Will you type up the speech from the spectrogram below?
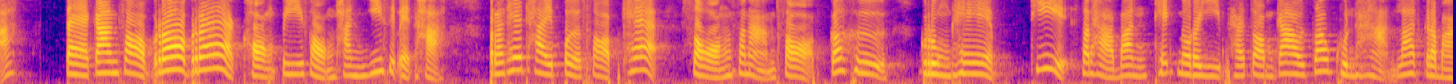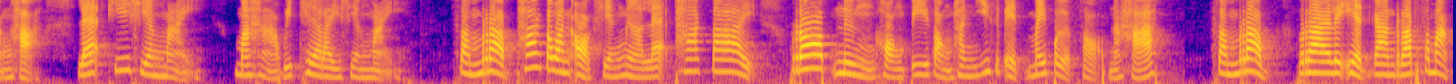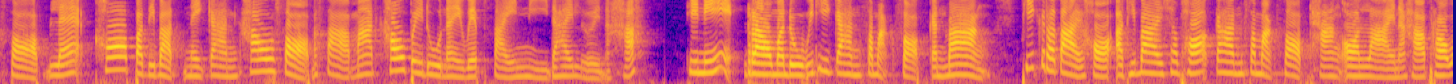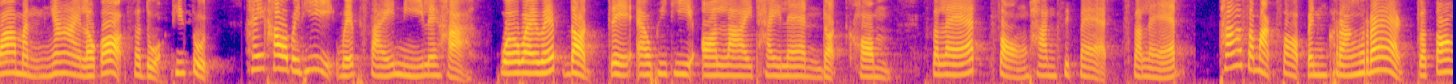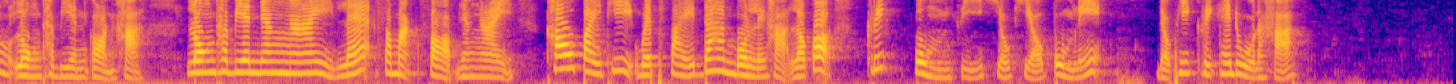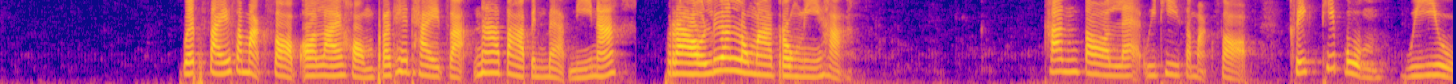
แต่การสอบรอบแรกของปี 2021 ค่ะ ประเทศไทยเปิดสอบแค่ 2 สนามสอบก็คือกรุงเทพ ที่สถาบันเทคโนโลยีพระจอมเกล้าเจ้าคุณทหารลาดกระบังค่ะ และที่เชียงใหม่ มหาวิทยาลัยเชียงใหม่สำหรับภาคตะวันออกเฉียงเหนือและภาคใต้ รอบหนึ่งของปี 2021 ไม่เปิดสอบนะคะสำหรับรายละเอียดการรับสมัครสอบและข้อปฏิบัติในการเข้าสอบสามารถเข้าไปดูในเว็บไซต์นี้ได้เลยนะคะ ทีนี้เรามาดูวิธีการสมัครสอบกันบ้าง พี่กระต่ายขออธิบายเฉพาะการสมัครสอบทางออนไลน์นะคะ เพราะว่ามันง่ายแล้วก็สะดวกที่สุด ให้เข้าไปที่เว็บไซต์นี้เลยค่ะ www.jlptonlinethailand.com/2018/ ถ้าสมัครสอบเป็นครั้งแรกจะต้องลงทะเบียนก่อนค่ะ ลงทะเบียนยังไงและสมัครสอบยังไง เข้าไปที่เว็บไซต์ด้านบนเลยค่ะ แล้วก็คลิก ปุ่มสีเขียวๆปุ่มนี้ เดี๋ยวพี่คลิกให้ดูนะคะ เว็บไซต์สมัครสอบออนไลน์ของประเทศไทยจะหน้าตาเป็นแบบนี้นะ เราเลื่อนลงมาตรงนี้ค่ะ ขั้นตอนและวิธีสมัครสอบ คลิกที่ปุ่ม View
